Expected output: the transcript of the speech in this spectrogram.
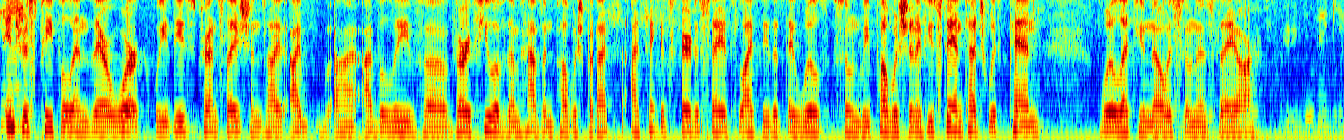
interest people in their work. We, these translations, I, I, uh, I believe uh, very few of them have been published, but I, th I think it's fair to say it's likely that they will soon be published. And if you stay in touch with PEN, we'll let you know as soon as they are. Thank you.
